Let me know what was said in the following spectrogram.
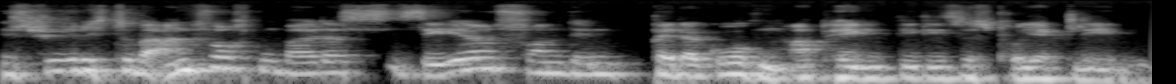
ist schwierig zu beantworten, weil das sehr von den Pädagogen abhängt, die dieses Projekt leben.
